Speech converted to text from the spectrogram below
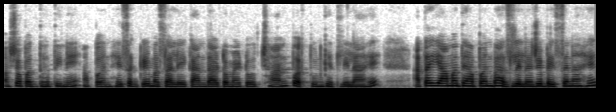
अशा पद्धतीने आपण हे सगळे मसाले कांदा टोमॅटो छान परतून घेतलेला आहे. आता यामध्ये आपण भाजलेलं जे बेसन आहे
